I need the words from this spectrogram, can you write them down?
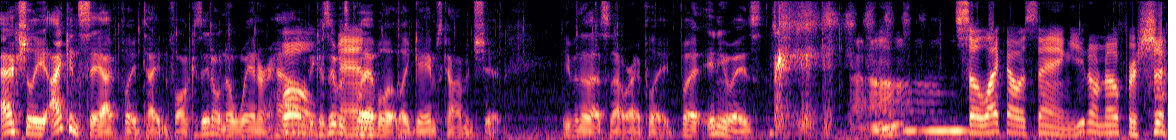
Actually, I can say I've played Titanfall because they don't know when or how Whoa, because it was man. playable at like Gamescom and shit. Even though that's not where I played. But anyways, Um, So like I was saying, you don't know for sure.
